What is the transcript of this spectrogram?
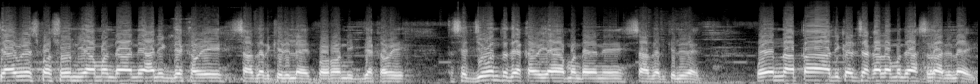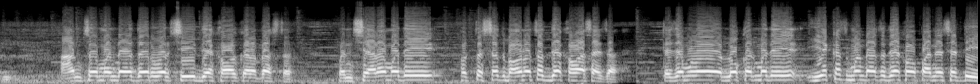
त्यावेळेसपासून या मंडळाने अनेक देखावे सादर केलेले आहेत. पौराणिक देखावे तसेच जिवंत देखावे या मंडळाने सादर केलेले आहेत. पण आता अलीकडच्या काळामध्ये असं झालेलं आहे की आमचं मंडळ दरवर्षी देखावा करत असतं. पण शहरामध्ये फक्त सद्भावनाचाच देखावा असायचा. त्याच्यामुळं लोकांमध्ये एकच मंडळाचा देखावा पाहण्यासाठी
